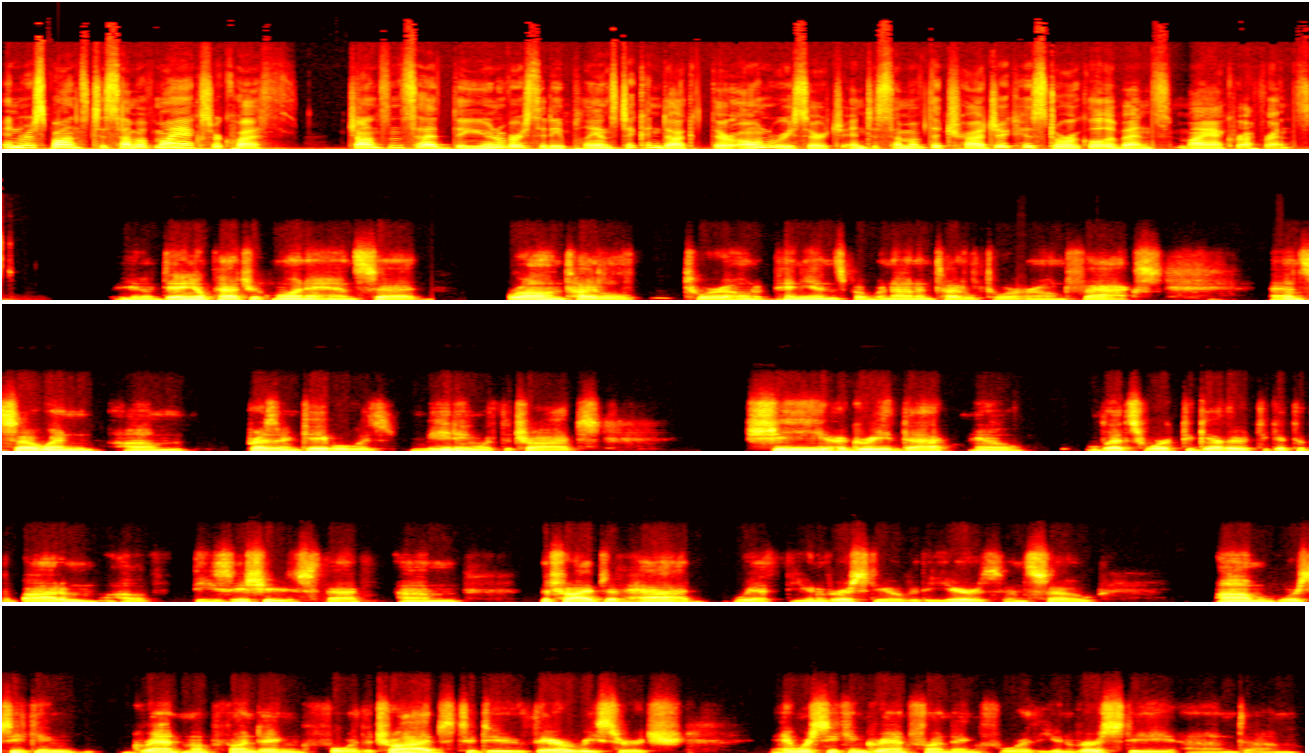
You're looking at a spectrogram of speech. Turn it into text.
In response to some of MIAC's requests, Johnson said the university plans to conduct their own research into some of the tragic historical events MIAC referenced. You know, Daniel Patrick Moynihan said, We're all entitled to our own opinions, but we're not entitled to our own facts. And so when um, President Gabel was meeting with the tribes, she agreed that, you know, let's work together to get to the bottom of these issues that um, the tribes have had with the university over the years. And so um, we're seeking grant funding for the tribes to do their research, and we're seeking grant funding for the university and um,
